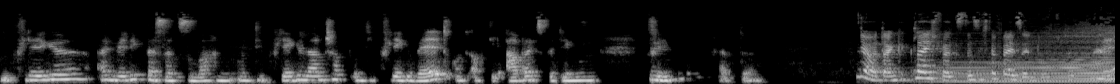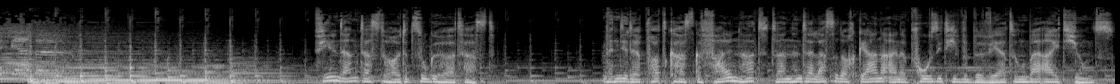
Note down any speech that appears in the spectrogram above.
die Pflege ein wenig besser zu machen und die Pflegelandschaft und die Pflegewelt und auch die Arbeitsbedingungen für die mhm. Pflegekräfte. Ja, danke gleichfalls, dass ich dabei sein durfte. Sehr gerne. Vielen Dank, dass du heute zugehört hast. Wenn dir der Podcast gefallen hat, dann hinterlasse doch gerne eine positive Bewertung bei iTunes.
